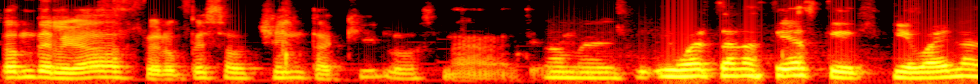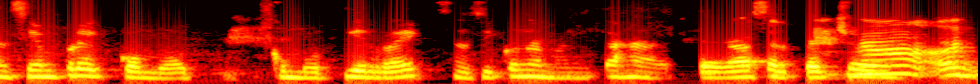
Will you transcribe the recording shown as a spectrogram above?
Son delgadas, pero pesa 80 kilos. igual están las tías que, que bailan siempre como, como T-Rex, así con las manitas pegadas al pecho. No, o,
